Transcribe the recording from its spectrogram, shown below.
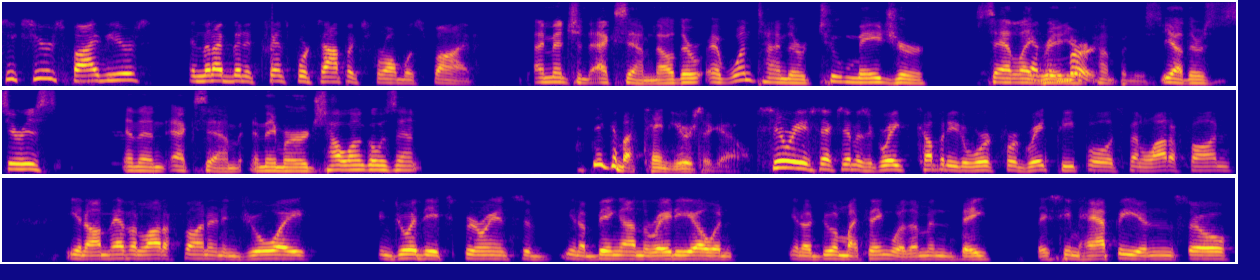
Six years, five years, and then I've been at Transport Topics for almost five. I mentioned XM. Now, there at one time there were two major satellite radio companies. Yeah, there's Sirius and then XM, and they merged. How long ago was that? I think about 10 years ago. Sirius XM is a great company to work for, great people. It's been a lot of fun you know, I'm having a lot of fun and enjoy enjoy the experience of you know being on the radio and you know doing my thing with them, and they they seem happy, and so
